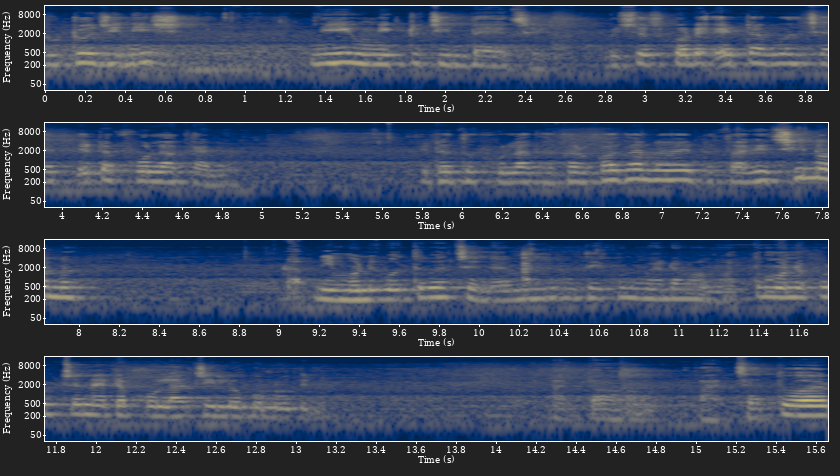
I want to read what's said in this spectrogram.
দুটো জিনিস নিয়ে উনি একটু চিন্তায় আছে। বিশেষ করে এটা বলছে, এটা ফোলা কেন? এটা তো ফোলা থাকার কথা না এটা তো আগে ছিল না। আপনি মনে করতে পারছেন আমি দেখুন ম্যাডাম, আমার তো মনে পড়ছে না, এটা ফোলা ছিল কোনো দিন আর তা বাচ্চা তো আর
